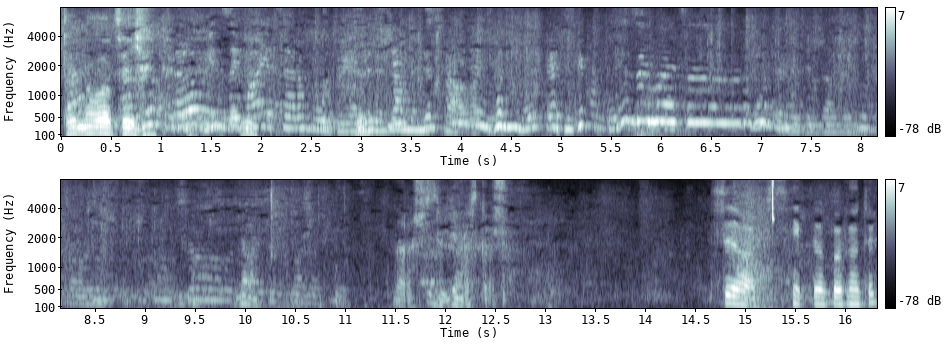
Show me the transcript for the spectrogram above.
Ти молодцей. Він займається роботою, а не державними справами. Він займається роботою, а не державними справами. Зараз щось я розкажу. Так, як тебе повернути?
